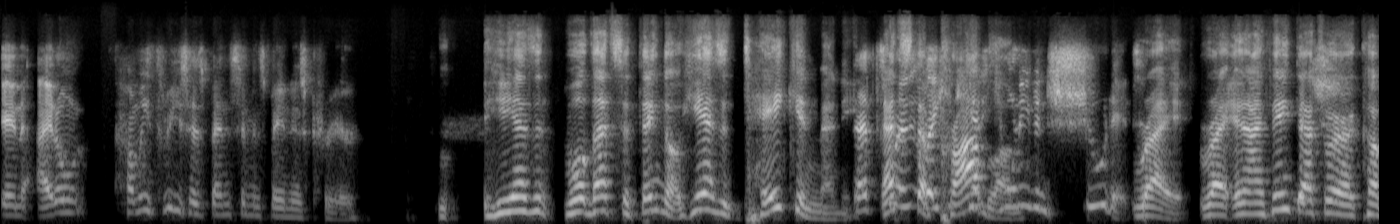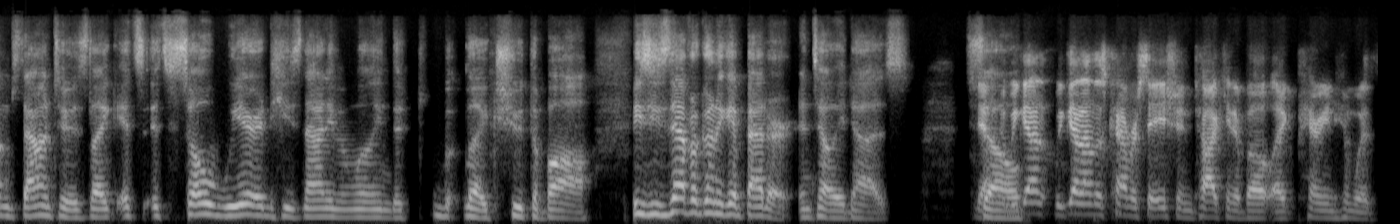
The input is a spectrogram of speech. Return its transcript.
And I don't. How many threes has Ben Simmons made in his career? He hasn't. Well, that's the thing, though. He hasn't taken many. That's, that's the like, problem. He, he, won't even shoot it. Right, right. And I think that's where it comes down to is like it's it's so weird. He's not even willing to like shoot the ball because he's never going to get better until he does. So yeah, we got we got on this conversation talking about like pairing him with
